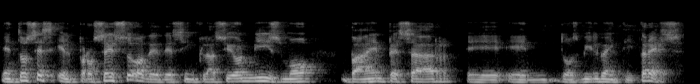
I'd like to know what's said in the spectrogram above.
Entonces, el proceso de desinflación mismo va a empezar eh, en 2023.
